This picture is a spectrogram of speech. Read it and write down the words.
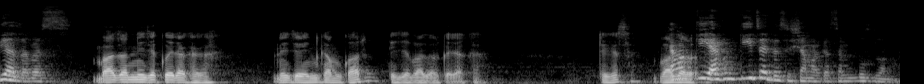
দিয়া যা ব্যাস। বাজার নিজে কই রাখা। নিজে ইনকাম কর নিজে বাজার কই রাখা। ঠিক আছে? বাজার কি এখন কি চাইতেছিস আমার কাছে? আমি বুঝলাম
